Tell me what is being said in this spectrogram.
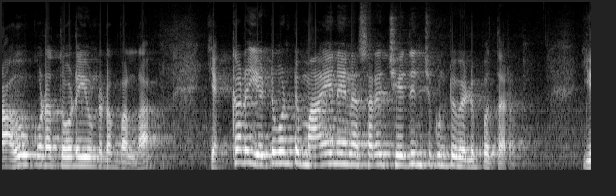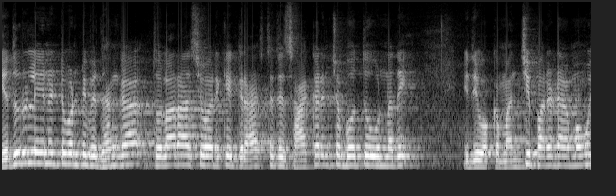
రాహువు కూడా తోడై ఉండడం వల్ల ఎక్కడ ఎటువంటి మాయనైనా సరే ఛేదించుకుంటూ వెళ్ళిపోతారు. ఎదురు లేనటువంటి విధంగా తులారాశి వారికి గ్రహస్థితి సహకరించబోతూ ఉన్నది. ఇది ఒక మంచి పరిణామము.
